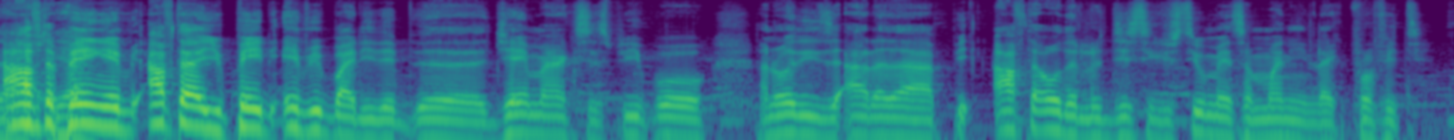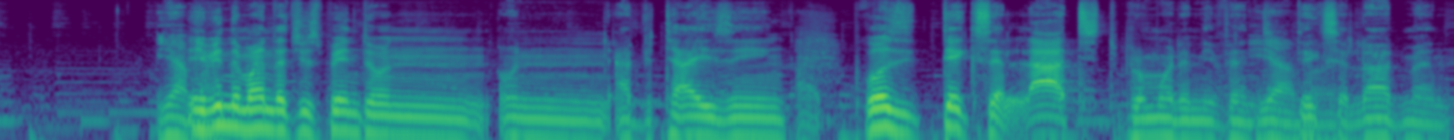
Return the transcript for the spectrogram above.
uh, after yeah. paying, after you paid everybody, the, the Jemax's people and all these other, after all the logistics, you still made some money, like profit. yeah, Even man. the money that you spent on on advertising, Ad- because it takes a lot to promote an event. Yeah, it takes man. a lot, man.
